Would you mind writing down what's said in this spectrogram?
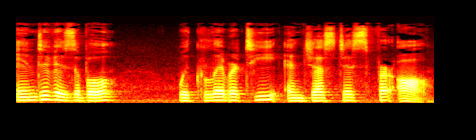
indivisible with liberty and justice for all.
